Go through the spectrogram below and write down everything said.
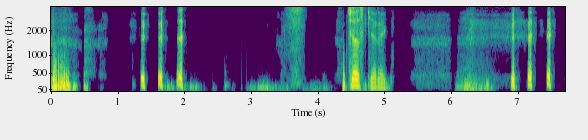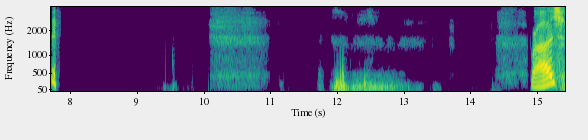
Just kidding. Raj,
